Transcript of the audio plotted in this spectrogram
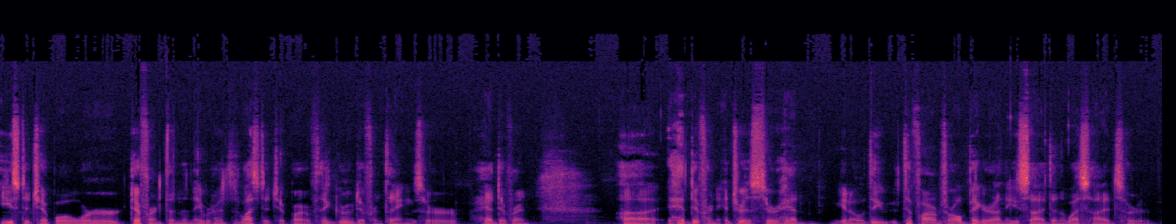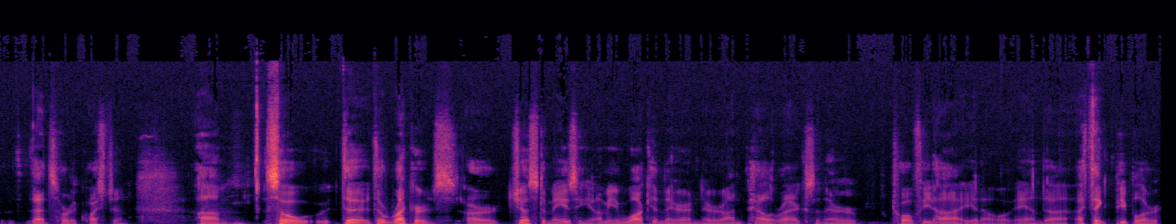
east of chippewa were different than the neighborhoods west of chippewa if they grew different things or had different uh, had different interests or had you know the the farms were all bigger on the east side than the west side sort of that sort of question. Um, so the the records are just amazing. I mean, you walk in there and they're on pallet racks and they're 12 feet high, you know. And uh, I think people are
